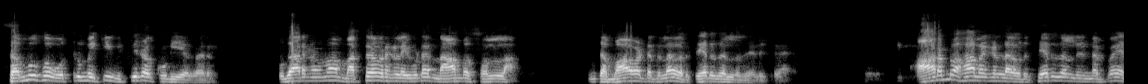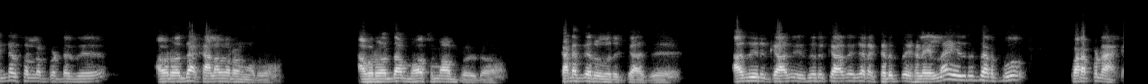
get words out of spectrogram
சமூக ஒற்றுமைக்கு வித்திடக்கூடியவர். உதாரணமா மற்றவர்களை விட நாம சொல்லலாம். இந்த மாவட்டத்துல அவர் தேர்தல் எடுக்கிறார். ஆரம்ப காலங்கள்ல அவர் தேர்தல் நின்னப்ப என்ன சொல்லப்பட்டது? அவர் வந்தா கலவரம் வரும். அவர் வந்தா மோசமா போயிடும். கடத்தெருவு இருக்காது அது இருக்காது இது இருக்காதுங்கிற கருத்துக்களை எல்லாம் எதிர்த்தரப்பு பரப்புனாங்க.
